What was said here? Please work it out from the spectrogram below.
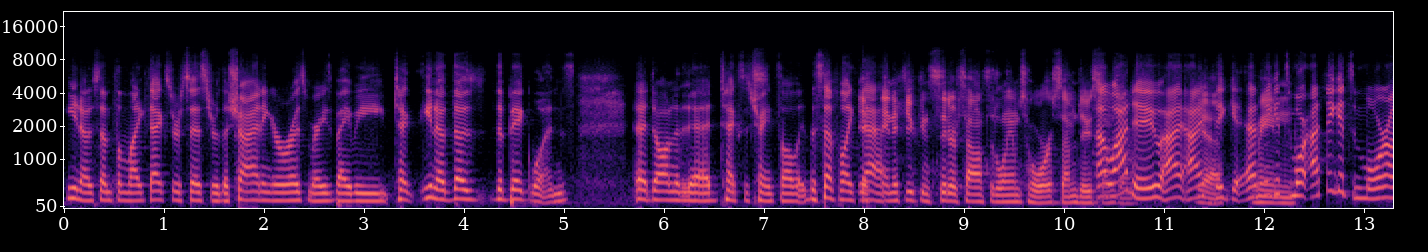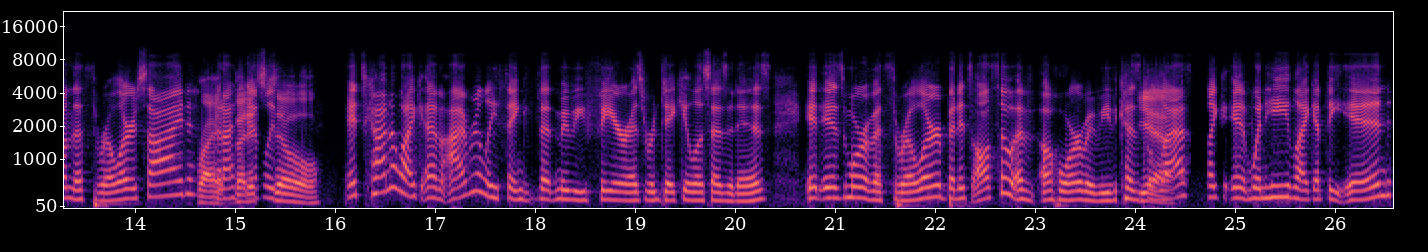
you know, something like The Exorcist or The Shining or Rosemary's Baby. Te- you know, those the big ones, uh, Dawn of the Dead, Texas Chainsaw, the stuff like If- that. and if you consider Silence of the Lambs horror, some do. Some oh, I don't. do. I, I Yeah, think I, I think it's more. I think it's more on the thriller side. Right, but I but it's still it's kind of like um, I really think that movie Fear, as ridiculous as it is, it is more of a thriller, but it's also a, a horror movie because the last like it, when he like at the end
